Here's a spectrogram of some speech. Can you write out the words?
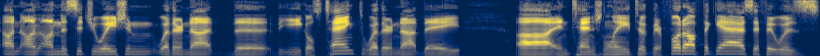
on, on on the situation, whether or not the the Eagles tanked, whether or not they uh, intentionally took their foot off the gas, if it was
